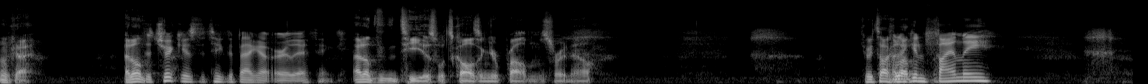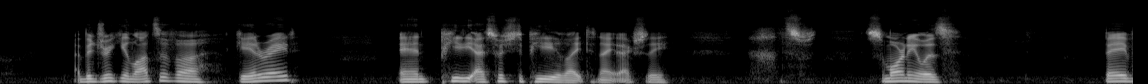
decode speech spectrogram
Okay. I don't. The trick is to take the bag out early. I think. I don't think the tea is what's causing your problems right now. Can we talk But I can finally. I've been drinking lots of uh, Gatorade, and PD. I've switched to Pedialyte tonight. Actually, this, this morning it was, babe,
